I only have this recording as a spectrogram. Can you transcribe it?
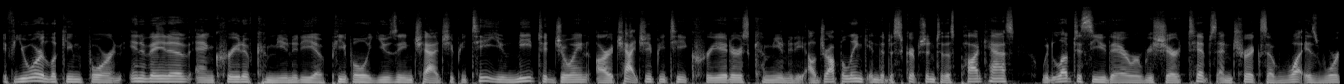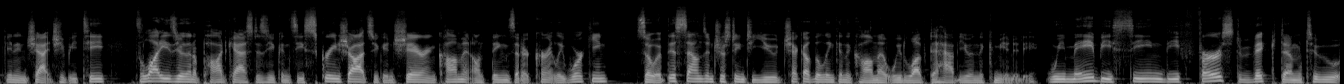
If you are looking for an innovative and creative community of people using ChatGPT, you need to join our ChatGPT creators community. I'll drop a link in the description to this podcast. We'd love to see you there where we share tips and tricks of what is working in ChatGPT. It's a lot easier than a podcast as you can see screenshots, you can share and comment on things that are currently working. So if this sounds interesting to you, check out the link in the comment. We'd love to have you in the community. We may be seeing the first victim to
